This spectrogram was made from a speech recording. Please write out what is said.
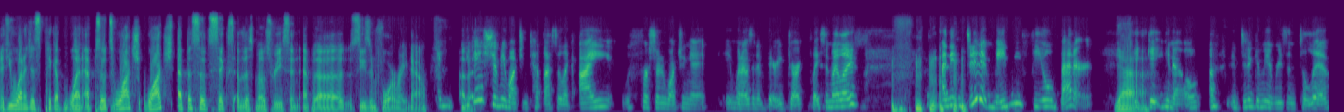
if you want to just pick up one episode to watch watch episode six of this most recent ep- uh season four right now And you guys should be watching Ted Lasso. Like I first started watching it when I was in a very dark place in my life, and it did. It made me feel better. Yeah It you know, uh, it didn't give me a reason to live,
